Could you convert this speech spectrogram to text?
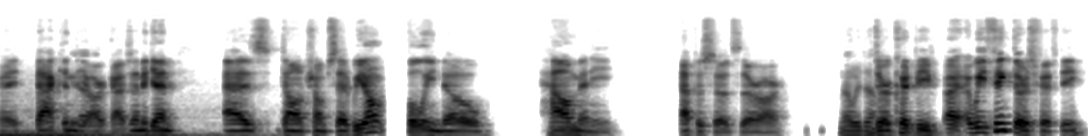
right? Back in the archives. And again, as Donald Trump said, we don't fully know how many episodes there are. No, we don't. There could be, uh, we think there's 50.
